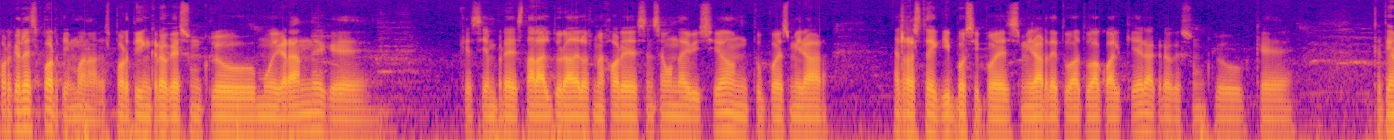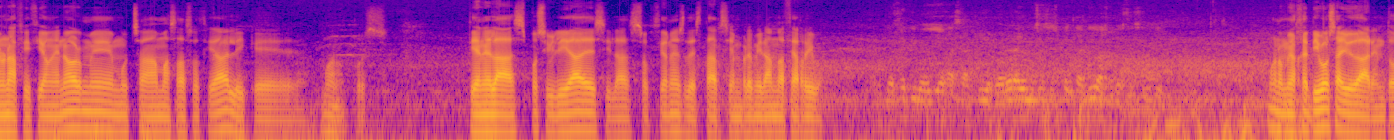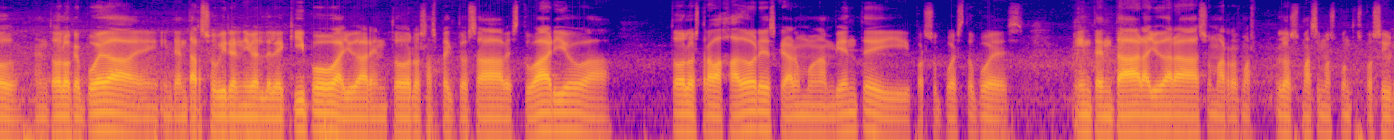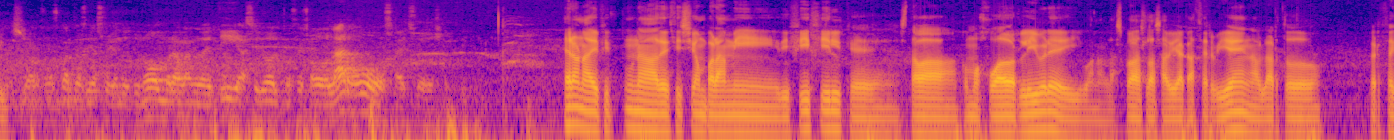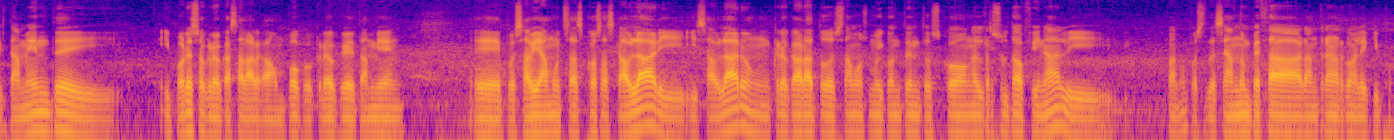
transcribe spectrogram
¿Por qué el Sporting? Bueno, el Sporting creo que es un club muy grande que, que siempre está a la altura de los mejores en segunda división. Tú puedes mirar el resto de equipos y puedes mirar de tú a tú a cualquiera. Creo que es un club que, que tiene una afición enorme, mucha masa social y que, bueno, pues tiene las posibilidades y las opciones de estar siempre mirando hacia arriba. ¿Qué objetivo llegas aquí? Hay muchas expectativas por este sentido. Bueno, mi objetivo es ayudar en todo, en todo lo que pueda, eh, intentar subir el nivel del equipo, ayudar en todos los aspectos a vestuario, a todos los trabajadores, crear un buen ambiente y, por supuesto, pues intentar ayudar a sumar los, más- los máximos puntos posibles. Llevamos unos cuantos días oyendo tu nombre, hablando de ti. ¿Ha sido el proceso largo o se ha hecho sencillo? Era una, una decisión para mí difícil, que estaba como jugador libre y bueno, las cosas las había que hacer bien, hablar todo perfectamente y, por eso creo que has alargado un poco. Creo que también eh, pues había muchas cosas que hablar y, y se hablaron. Creo que ahora todos estamos muy contentos con el resultado final y bueno, pues deseando empezar a entrenar con el equipo.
